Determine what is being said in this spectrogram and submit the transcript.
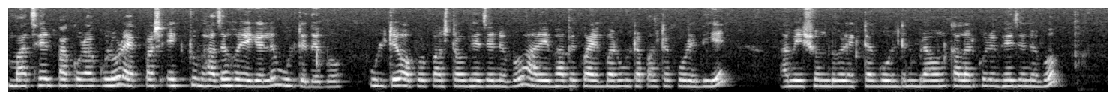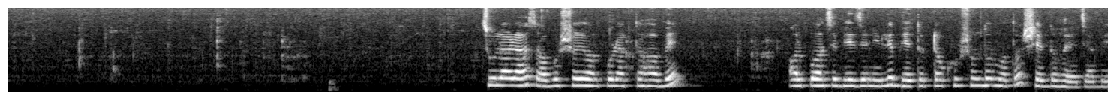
মাছের পাকোড়াগুলোর এক পাশ একটু ভাজা হয়ে গেলে উল্টে দেব। উল্টে অপর পাশটাও ভেজে নেব আর এভাবে কয়েকবার উল্টা পাল্টা করে দিয়ে আমি সুন্দর একটা গোল্ডেন ব্রাউন কালার করে ভেজে নেব। চুলার আঁচ অবশ্যই অল্প রাখতে হবে। অল্প আছে ভেজে নিলে ভেতরটাও খুব সুন্দর মতো সেদ্ধ হয়ে যাবে।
